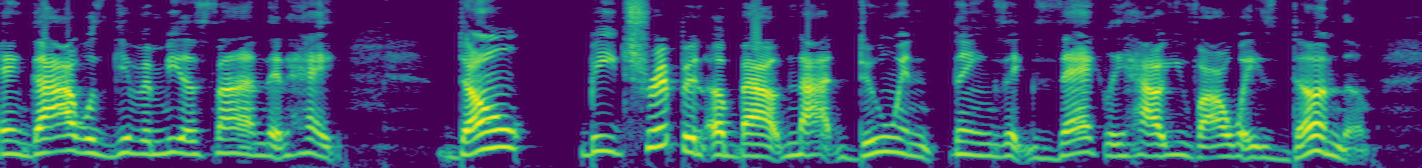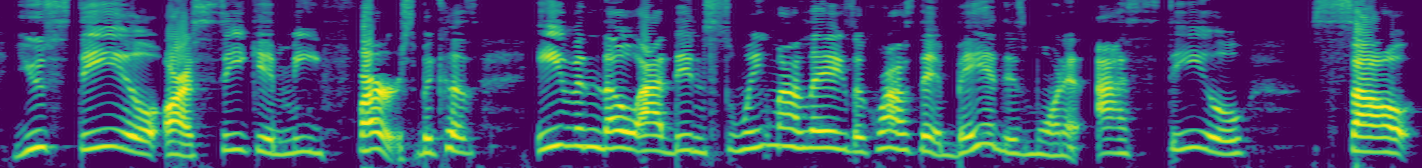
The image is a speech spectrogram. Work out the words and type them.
and God was giving me a sign that hey, don't be tripping about not doing things exactly how you've always done them. You still are seeking me first because even though I didn't swing my legs across that bed this morning, I still sought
